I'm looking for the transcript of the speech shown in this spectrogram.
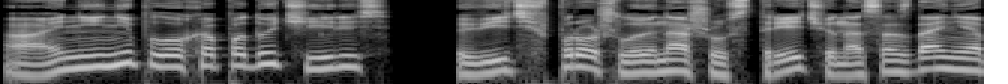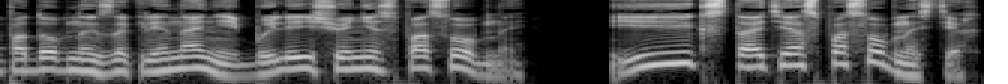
А они неплохо подучились. Ведь в прошлую нашу встречу на создание подобных заклинаний были еще не способны. И, кстати, о способностях.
